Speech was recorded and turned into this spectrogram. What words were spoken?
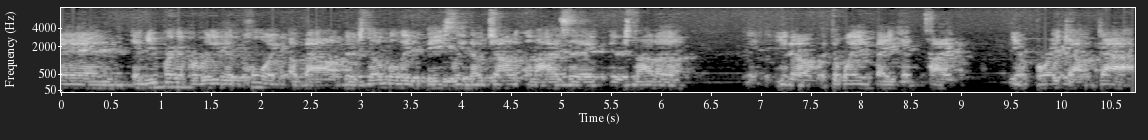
and and you bring up a really good point about there's no Malik Beasley, no Jonathan Isaac, there's not a you know a Dwayne Bacon type you know breakout guy.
